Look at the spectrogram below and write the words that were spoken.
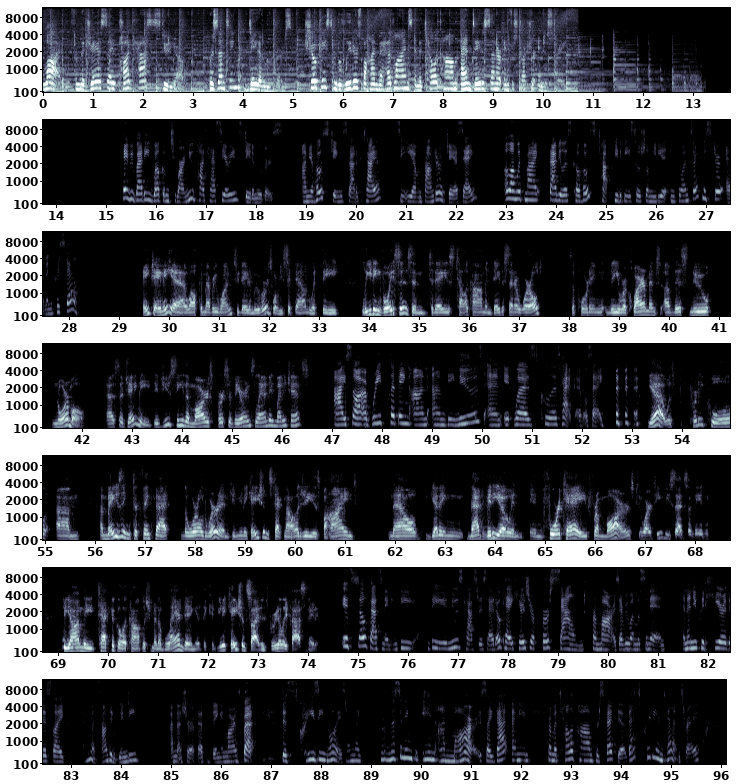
Live from the JSA Podcast Studio, presenting Data Movers, showcasing the leaders behind the headlines in the telecom and data center infrastructure industry. Hey, everybody, welcome to our new podcast series, Data Movers. I'm your host, Jaymie Scotto Cutaia, CEO and founder of JSA, along with my fabulous co host, top B2B social media influencer, Mr. Evan Kirstel. Hey, Jaymie, uh, welcome everyone to Data Movers, where we sit down with the leading voices in today's telecom and data center world, supporting the requirements of this new normal. Uh, so, Jaymie, did you see the Mars Perseverance landing by any chance? I saw a brief clipping on, on the news and it was cool as heck, I will say. yeah, it was pretty cool. Um, amazing to think that the world we're in, communications technology is behind now getting that video in in 4K from Mars to our TV sets. I mean, beyond the technical accomplishment of landing, the communication side is really fascinating. It's so fascinating. The the newscaster said, "Okay, here's your first sound from Mars. Everyone listen in." And then you could hear this like I don't know, it sounded windy. I'm not sure if that's a thing in Mars, but this crazy noise. And I'm like, we're listening in on Mars. Like that, I mean, from a telecom perspective, that's pretty intense, right?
